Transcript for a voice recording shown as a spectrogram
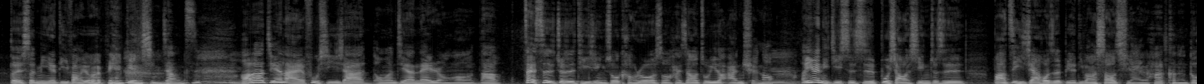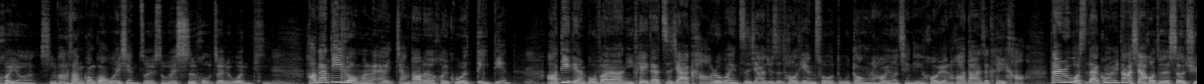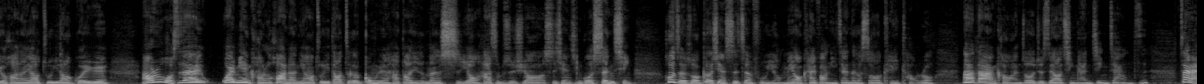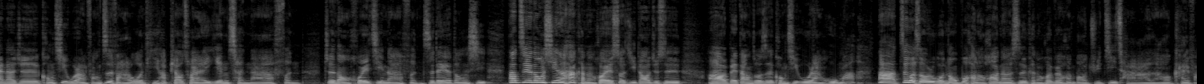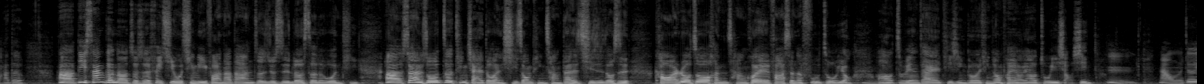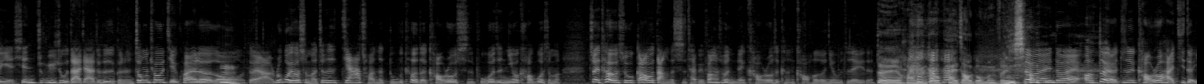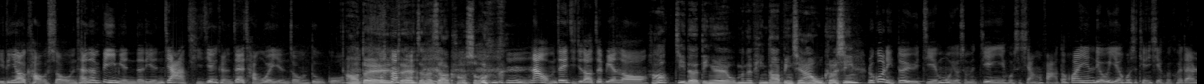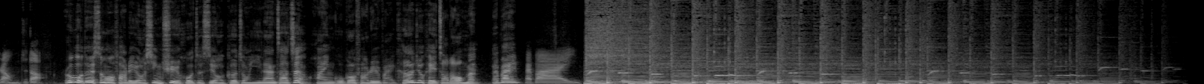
对神秘的地方有边边形这样子。好，那今天来复习一下我们今天的内容哦。那再次就是提醒说，烤肉的时候还是要注意到安全哦。嗯、因为你即使是不小心，就是。把自己家或者是别的地方烧起来了，它可能都会有刑法上公共危险罪，所谓失火罪的问题。嗯，好，那第一个我们来讲到的回顾的地点，嗯，啊，地点的部分呢，你可以在自家烤。如果你自家就是透天厝独栋，然后有前庭后院的话，当然是可以烤。但如果是在公寓大厦或者是社区的话呢，要注意到规约。然后如果是在外面烤的话呢，你要注意到这个公园它到底能不能使用，它是不是需要事先经过申请。或者说各县市政府有没有开放你在那个时候可以烤肉？那当然烤完之后就是要清干净这样子。再来呢，就是空气污染防治法的问题，它飘出来的烟尘啊、粉，就是那种灰烬啊、粉之类的东西。那这些东西呢，它可能会涉及到，就是啊会被当作是空气污染物嘛。那这个时候如果弄不好的话呢，是可能会被环保局稽查，然后开罚的。啊，第三个呢，则是废弃物清理法。那当然，这就是垃圾的问题啊。虽然说这听起来都很稀松平常，但是其实都是烤完肉之后很常会发生的副作用。好，这边再提醒各位听众朋友要注意小心。嗯。那我们就也先祝预祝大家就是可能中秋节快乐喽。嗯、对啊，如果有什么就是家传的独特的烤肉食谱，或者你有烤过什么最特殊高档的食材，比方说你那烤肉是可能烤和牛之类的，对，欢迎多拍照跟我们分享。对对哦，对了，就是烤肉还记得一定要烤熟，你才能避免你的廉价期间可能在肠胃炎中度过。哦，对对，真的是要烤熟。嗯，那我们这一集就到这边喽。好，记得订阅我们的频道，并且按五颗星。如果你对于节目有什么建议或是想法，都欢迎留言或是填写回馈单，让我们知道。如果对生活法律有兴趣，或者是有各种疑难杂症，欢迎 Google 法律百科就可以找到我们。拜拜，拜拜。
